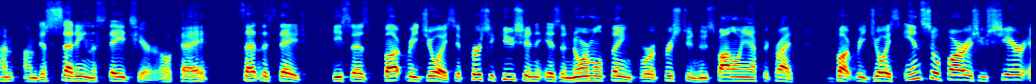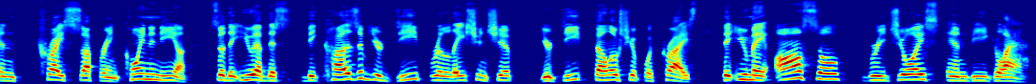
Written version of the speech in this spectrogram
I'm, I'm just setting the stage here, okay? Setting the stage he says, but rejoice. If persecution is a normal thing for a Christian who's following after Christ, but rejoice insofar as you share in Christ's suffering, koinonia, so that you have this, because of your deep relationship, your deep fellowship with Christ, that you may also rejoice and be glad.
